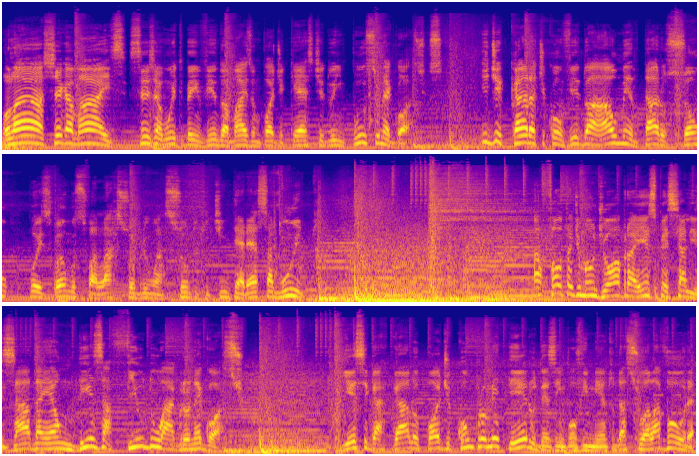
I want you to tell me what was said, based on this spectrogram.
Olá, chega mais! Seja muito bem-vindo a mais um podcast do Impulso Negócios. E de cara te convido a aumentar o som, pois vamos falar sobre um assunto que te interessa muito. A falta de mão de obra especializada é um desafio do agronegócio. E esse gargalo pode comprometer o desenvolvimento da sua lavoura.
